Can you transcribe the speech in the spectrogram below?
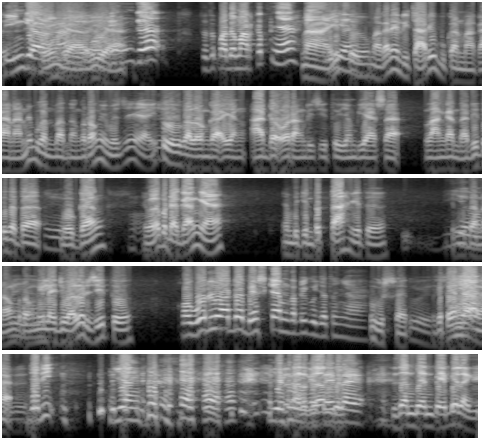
tinggal Tinggal, kan. iya. Enggak tetap ada marketnya. Nah Iya. itu makanya yang dicari bukan makanannya bukan tempat nongkrongnya biasanya ya itu kalau nggak yang ada orang di situ yang biasa pelanggan tadi itu kata Iya. Bogang, ya malah pedagangnya yang bikin betah gitu. Bikin Iya, betah nongkrong nilai jualnya di situ. Kalau gue dulu ada base camp tapi gue jatuhnya. Buset. Kita enggak enggak? Jadi yang yang tenda ya. Desain BNPB lagi.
